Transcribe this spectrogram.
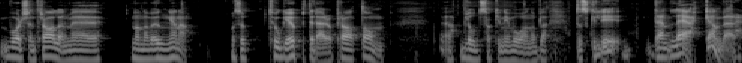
vårdcentralen med någon av ungarna. Och så tog jag upp det där och pratade om att blodsockernivån och bla. Då skulle ju den läkaren där,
